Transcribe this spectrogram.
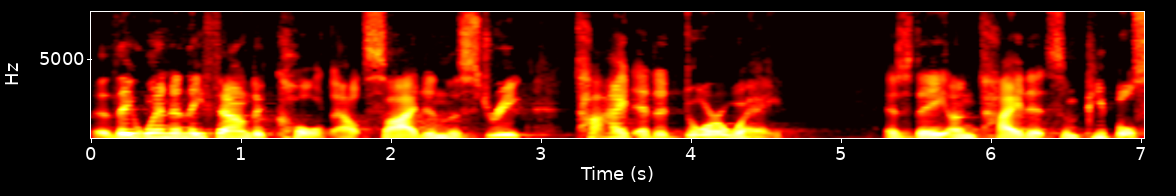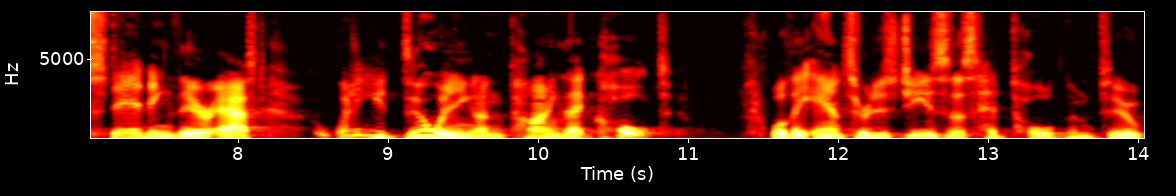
They went and they found a colt outside in the street, tied at a doorway. As they untied it, some people standing there asked, what are you doing untying that colt? Well, they answered as Jesus had told them to,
